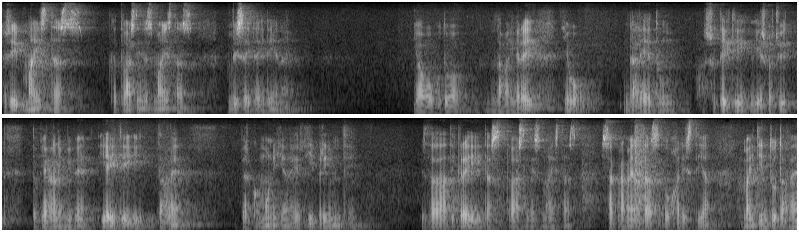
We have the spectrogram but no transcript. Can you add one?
que ir maistas, kad vārstības maistas visai tai dienai. Jau būtu labai gerai, jau galėtum suteikti viešpačiui tokią galimybę įeiti į tave per komuniją ir jį priimti. Ir tada tikrai tas dvasinis maistas, sakramentas, Euharistija maitintų tave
